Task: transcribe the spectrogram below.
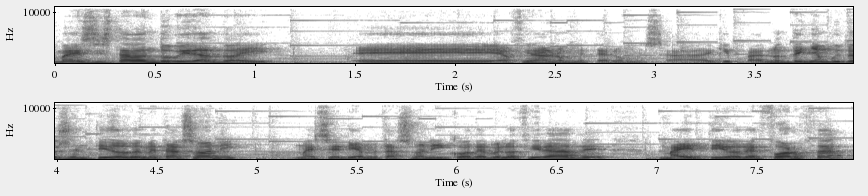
Mas estaban duvidando aí. Eh, ao final non meteron esa equipa. Non teña moito sentido de Metal Sonic, mas sería Metal Sonic o de velocidade, Mighty o de forza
